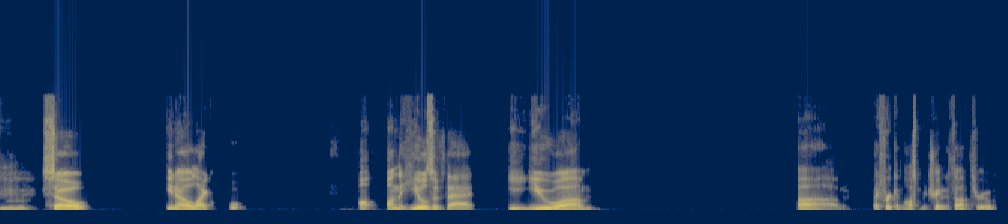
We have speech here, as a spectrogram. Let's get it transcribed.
Mm-hmm. So, you know, like on the heels of that, you um uh I freaking lost my train of thought through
